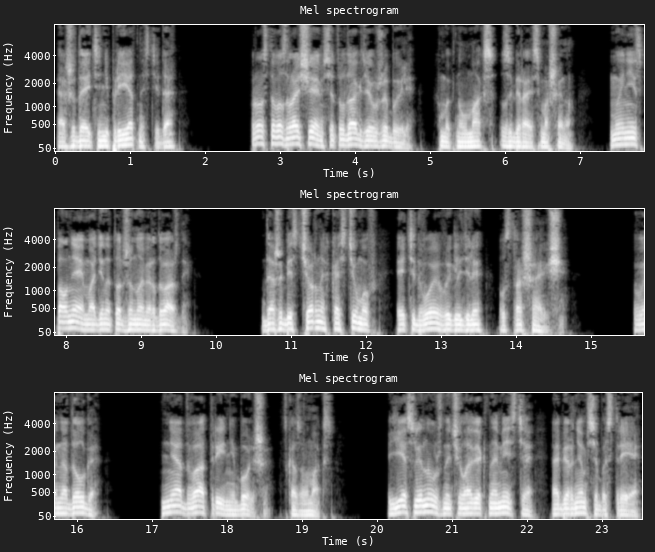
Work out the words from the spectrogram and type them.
«Ожидаете неприятностей, да?» «Просто возвращаемся туда, где уже были», — хмыкнул Макс, забираясь в машину. «Мы не исполняем один и тот же номер дважды. Даже без черных костюмов эти двое выглядели устрашающе. «Вы надолго?» «Дня два-три, не больше», — сказал Макс. «Если нужный человек на месте, обернемся быстрее,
